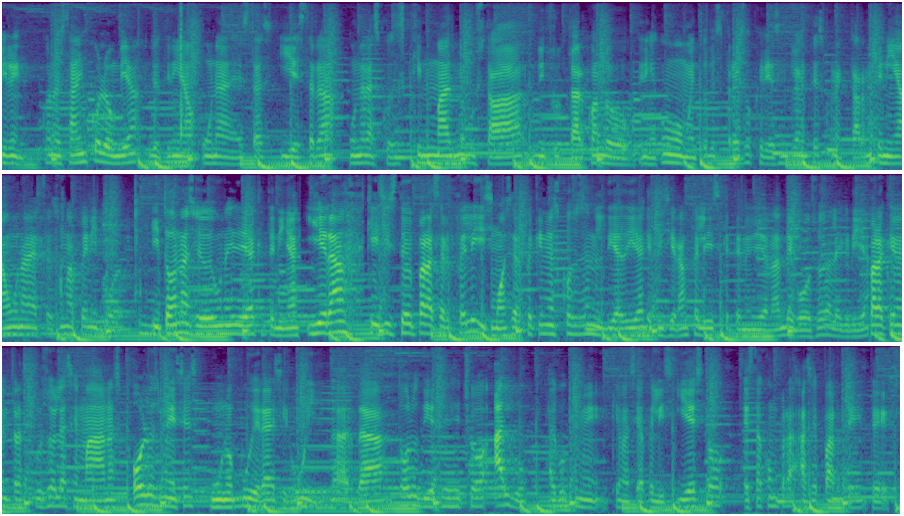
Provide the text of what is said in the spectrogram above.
Miren, cuando estaba en Colombia yo tenía una de estas y esta era una de las cosas que más me gustaba disfrutar cuando tenía como momentos de estrés o quería simplemente desconectarme. Tenía una de estas, una board. Y todo nació de una idea que tenía y era ¿qué hiciste hoy para ser feliz? Como hacer pequeñas cosas en el día a día que te hicieran feliz, que te llenaran de gozo, de alegría, para que en el transcurso de las semanas o los meses uno pudiera decir, uy, la verdad, todos los días he hecho algo, algo que me, que me hacía feliz. Y esto, esta compra hace parte de eso.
